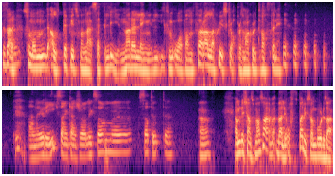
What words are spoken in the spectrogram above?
Det är så här, Mm. Som om det alltid finns någon här zeppelinare liksom ovanför alla skyskrapor som han skjuter fast den i. Han är ju rik så han kanske har liksom eh, satt upp det. Ja. Ja, men det känns som att han så väldigt ofta liksom borde så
